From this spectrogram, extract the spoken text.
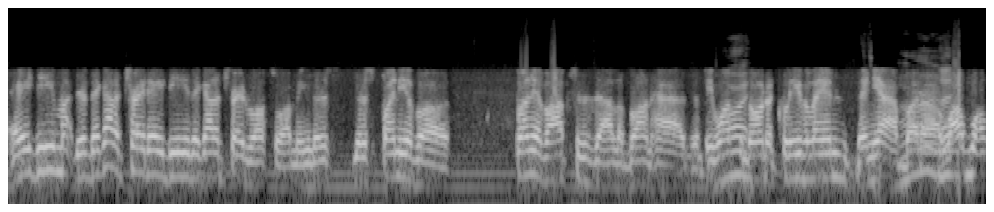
AD, might- they, they got to trade AD, they got to trade Russell. I mean, there's there's plenty of uh, plenty of options that LeBron has. If he wants All to go to Cleveland, then yeah. But uh, right. why, why,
